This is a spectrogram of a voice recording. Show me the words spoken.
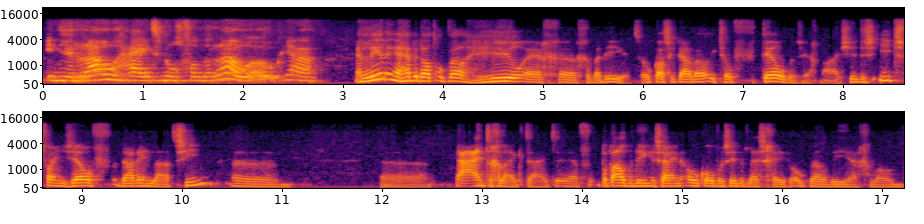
in die rauwheid nog van de rouw ook, ja. En leerlingen hebben dat ook wel heel erg gewaardeerd. Ook als ik daar wel iets over vertelde, zeg maar. Als je dus iets van jezelf daarin laat zien. Uh, ja, en tegelijkertijd, bepaalde dingen zijn ook overigens in het lesgeven ook wel weer gewoon,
